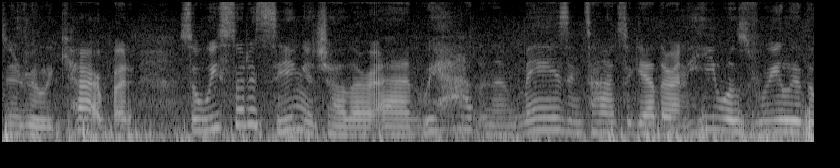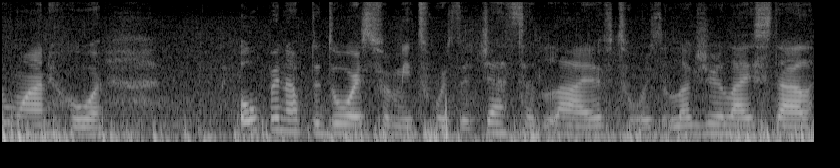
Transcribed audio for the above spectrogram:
didn't really care. But so we started seeing each other and we had an amazing time together and he was really the one who opened up the doors for me towards the jet set life, towards the luxury lifestyle.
